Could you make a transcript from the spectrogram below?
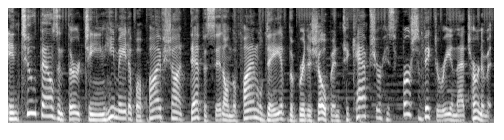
In 2013, he made up a five shot deficit on the final day of the British Open to capture his first victory in that tournament.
